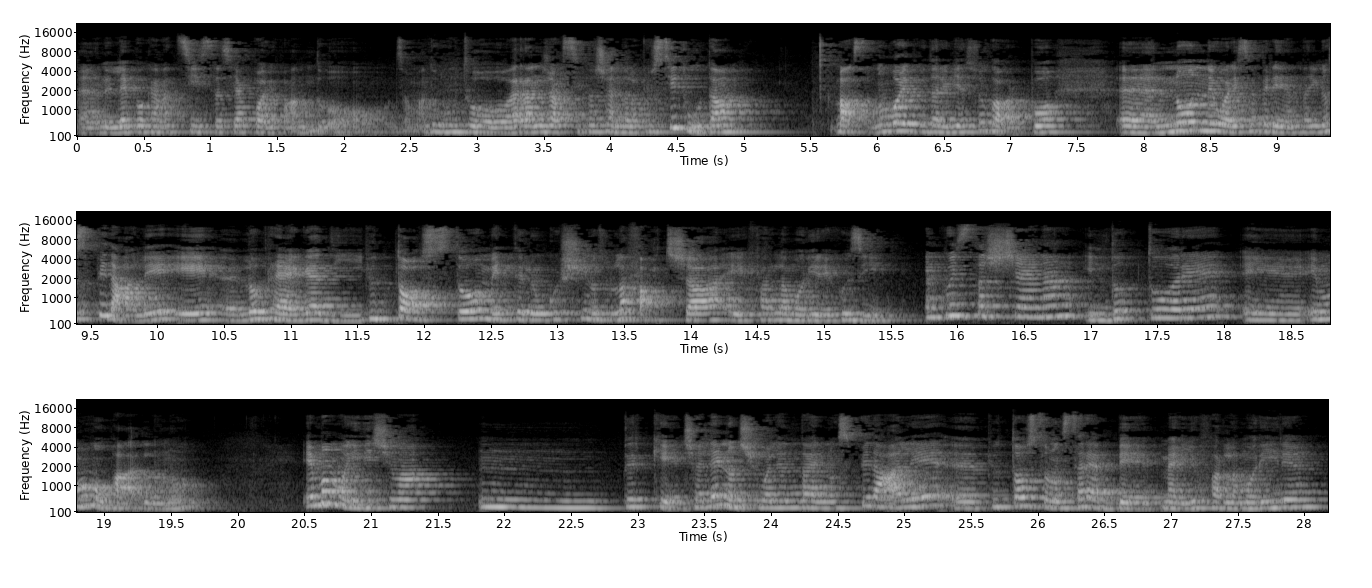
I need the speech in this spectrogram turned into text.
eh, nell'epoca nazista sia poi quando insomma, ha dovuto arrangiarsi facendo la prostituta, basta, non vuole più dare via il suo corpo, eh, non ne vuole sapere di andare in ospedale e eh, lo prega di piuttosto metterle un cuscino sulla faccia e farla morire così. In questa scena il dottore e, e Momo parlano e Momo gli dice ma mm, perché? Cioè lei non ci vuole andare in ospedale, eh, piuttosto non sarebbe meglio farla morire?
